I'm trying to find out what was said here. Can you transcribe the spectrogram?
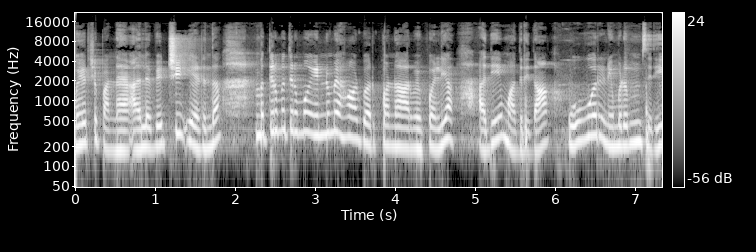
முயற்சி பண்ணேன். அதில் வெற்றி இருந்தால் நம்ம திரும்ப திரும்ப இன்னுமே ஹார்ட் ஒர்க் பண்ண ஆரம்பிப்போம் இல்லையா? அதே மாதிரி தான் ஒவ்வொரு நிமிடமும் சரி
